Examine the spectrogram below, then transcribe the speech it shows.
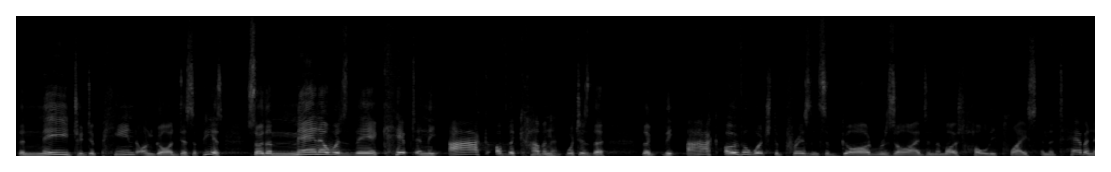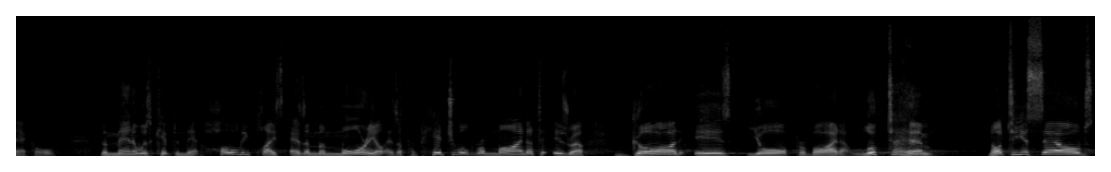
the need to depend on God disappears. So the manna was there, kept in the Ark of the Covenant, which is the, the, the ark over which the presence of God resides in the most holy place in the tabernacle. The manna was kept in that holy place as a memorial, as a perpetual reminder to Israel God is your provider. Look to Him. Not to yourselves,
